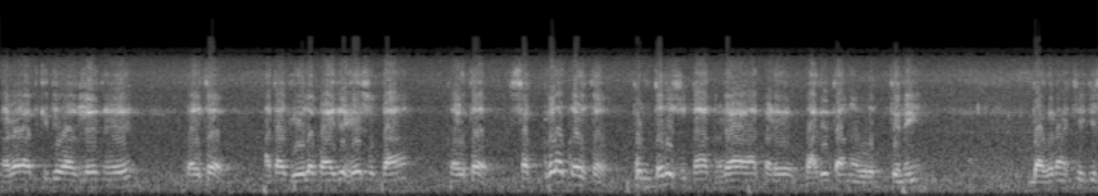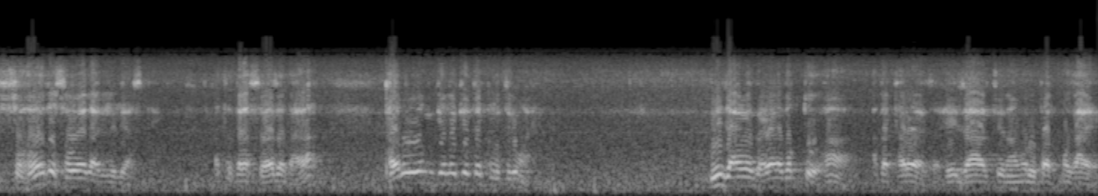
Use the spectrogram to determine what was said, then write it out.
घड्याळात किती वाजले हे कळतं. आता गेलं पाहिजे हे सुद्धा कळतं. सगळं कळतं. पण तरी सुद्धा घड्याळाकडे बाधितानं वृत्तीने बघण्याची जी सहज सवय लागलेली असते. आता त्याला सहजता ठरवून केलं की ते कृत्रिम आहे. मी ज्यावेळेस घड्याळ बघतो हा आता ठरवायचं. हे जारचे नामरूपात्मक आहे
